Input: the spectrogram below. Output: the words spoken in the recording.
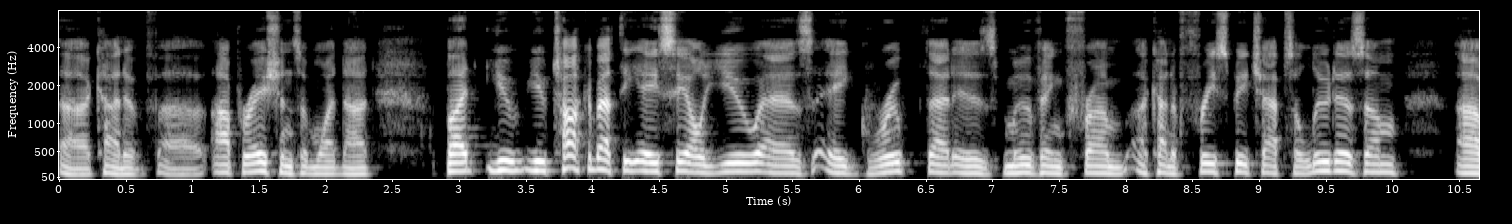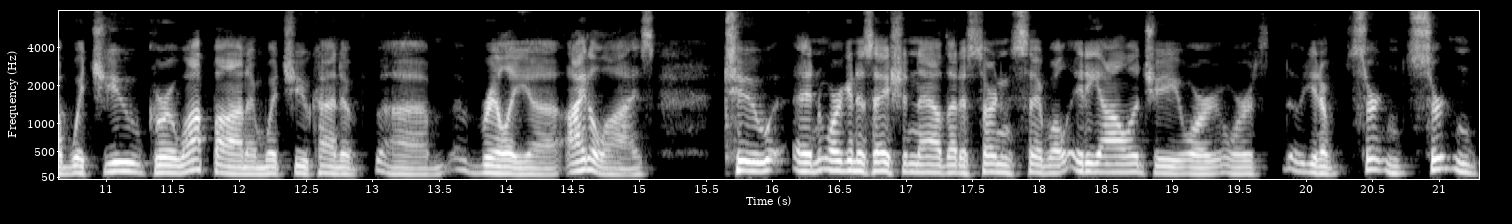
uh, kind of uh, operations and whatnot. But you you talk about the ACLU as a group that is moving from a kind of free speech absolutism, uh, which you grew up on and which you kind of um, really uh, idolize, to an organization now that is starting to say, well, ideology or or you know certain certain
